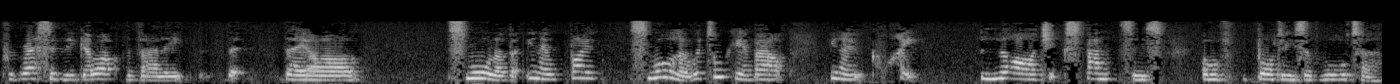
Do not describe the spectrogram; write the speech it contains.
progressively go up the valley, they are smaller, but you know, by smaller, we're talking about, you know, quite large expanses of bodies of water.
